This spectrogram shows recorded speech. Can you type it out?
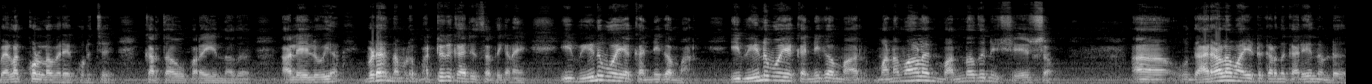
വിളക്കുള്ളവരെ കുറിച്ച് കർത്താവ് പറയുന്നത്. അലേലൂയ ഇവിടെ നമ്മൾ മറ്റൊരു കാര്യം ശ്രദ്ധിക്കണേ. ഈ വീണുപോയ കന്യകന്മാർ ഈ വീണുപോയ കന്യകന്മാർ മണവാളൻ വന്നതിന് ശേഷം ധാരാളമായിട്ട് കിടന്ന് കരയുന്നുണ്ട്.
